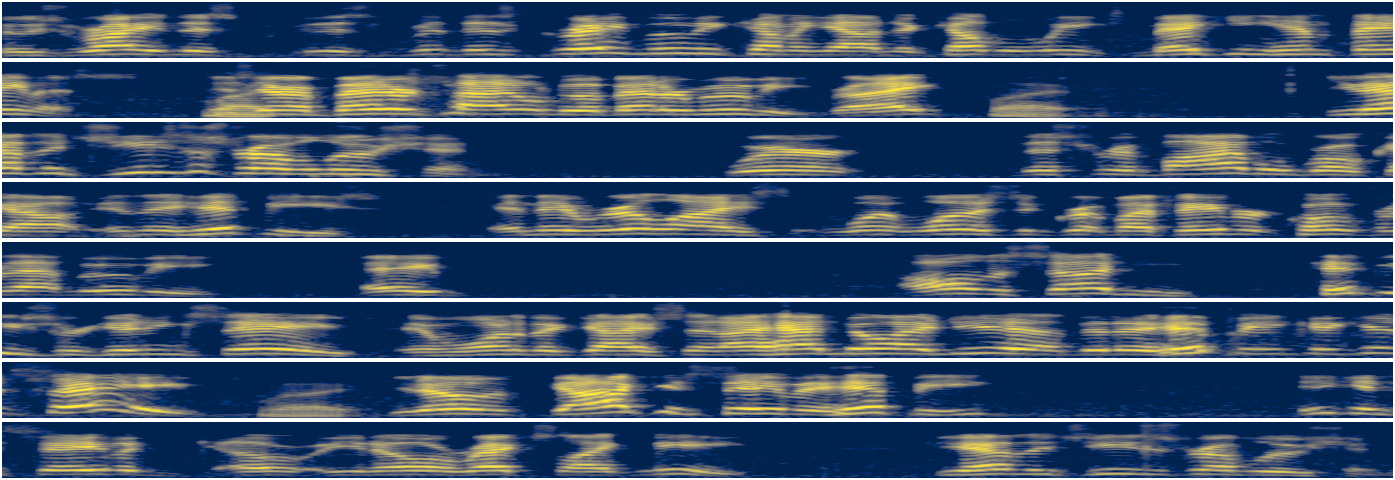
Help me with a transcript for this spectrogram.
who's writing this this this great movie coming out in a couple weeks, making him famous. Is there a better title to a better movie, right? Right. You have the Jesus Revolution, where this revival broke out in the hippies, and they realized what was the, my favorite quote for that movie. Hey, all of a sudden, hippies are getting saved, and one of the guys said, "I had no idea that a hippie could get saved." Right. You know, if God can save a hippie, He can save a, a you know a wretch like me. You have the Jesus Revolution.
